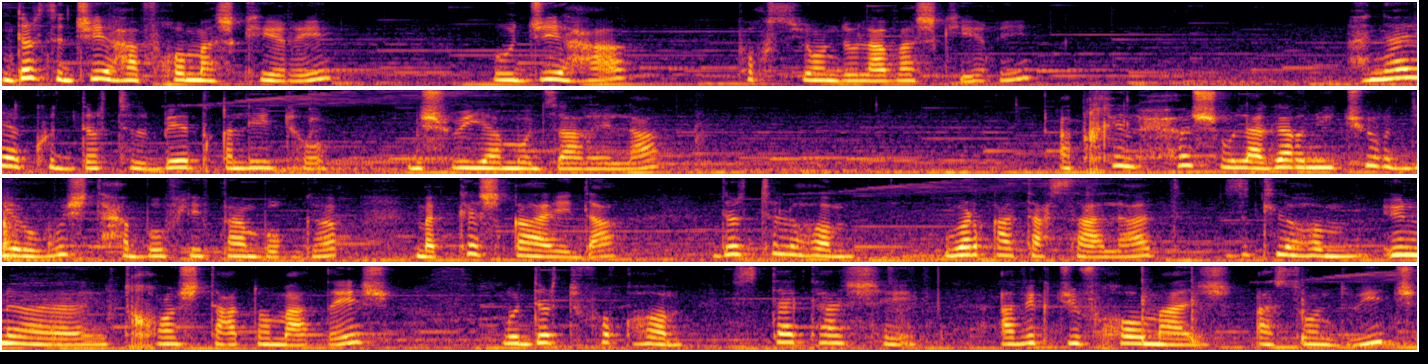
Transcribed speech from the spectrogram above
درت جيها fromage Kiri وجيها portion de La Vache qui rit. هنايا كنت درت البيض قليته بشوية موتزاريلا. ابخي الحش ولا garniture ديروا واش تحبوا في les pains burger ما كاش قاعدة درت لهم ورقه تاع salade زدت لهم une tranche تاع طوماطيش ودرت فوقهم steak haché avec du fromage à sandwich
